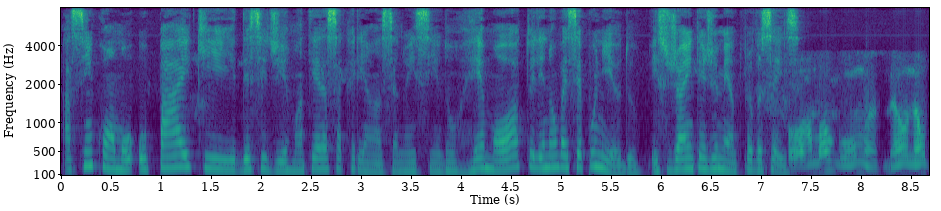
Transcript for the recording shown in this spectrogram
Assim como o pai que decidir manter essa criança no ensino remoto, ele não vai ser punido. Isso já é entendimento para vocês? De forma alguma. Não, não,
